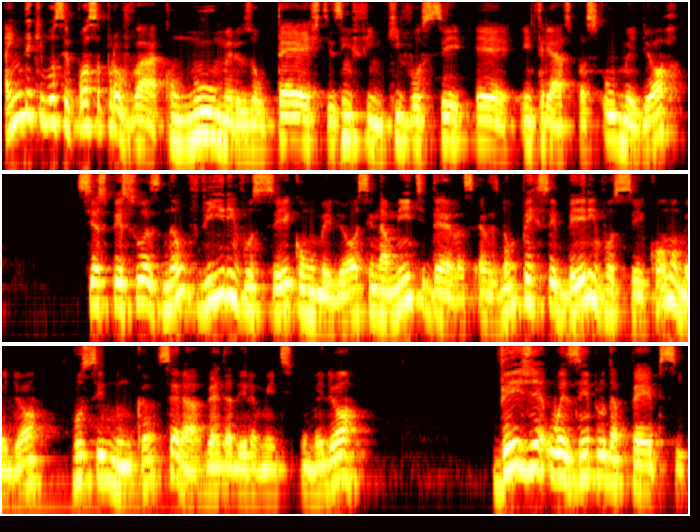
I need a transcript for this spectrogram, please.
Ainda que você possa provar com números ou testes, enfim, que você é, entre aspas, o melhor, se as pessoas não virem você como o melhor, se na mente delas elas não perceberem você como o melhor, você nunca será verdadeiramente o melhor. Veja o exemplo da Pepsi.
